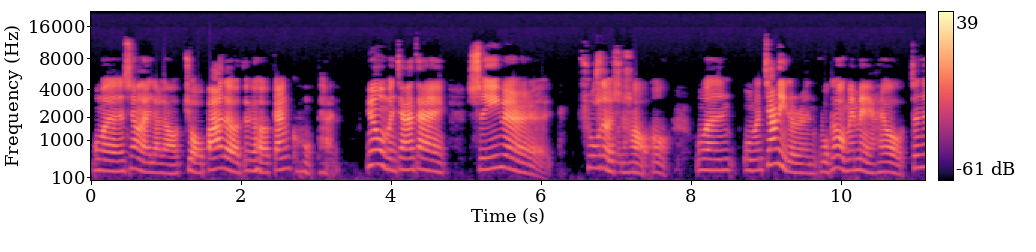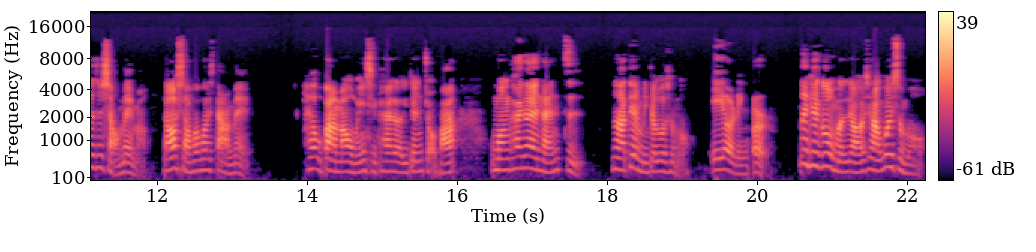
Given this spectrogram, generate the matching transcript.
我们是要来聊聊酒吧的这个甘苦谈。因为我们家在十一月初的时候，嗯，我们我们家里的人，我跟我妹妹还有真正是小妹嘛，然后小灰灰是大妹，还有我爸妈，我们一起开了一间酒吧。我们开在南子，那店名叫做什么？一二零二。那你可以跟我们聊一下，为什么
